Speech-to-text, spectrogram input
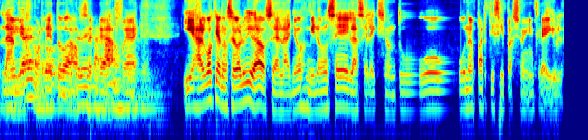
la mejor de, todas. y es algo que no se ha olvidado. O sea, el año 2011 la selección tuvo una participación increíble.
